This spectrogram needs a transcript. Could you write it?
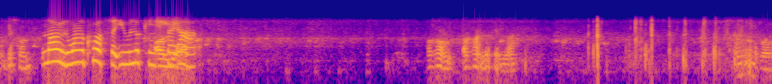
What, this one? No, the one across that you were looking Oh, straight yeah. at. I can't, I can't look at that. Oh, Get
